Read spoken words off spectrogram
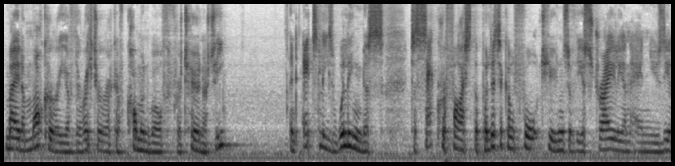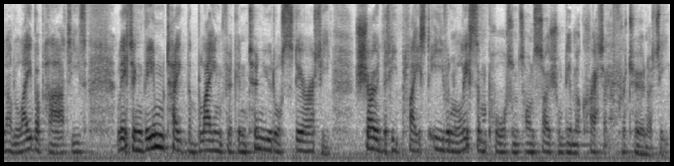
made a mockery of the rhetoric of Commonwealth fraternity and Attlee's willingness to sacrifice the political fortunes of the Australian and New Zealand Labour parties, letting them take the blame for continued austerity, showed that he placed even less importance on social democratic fraternity.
